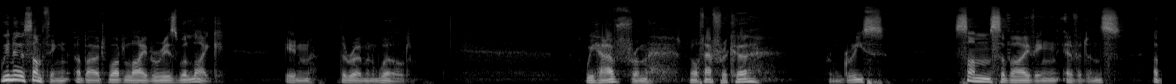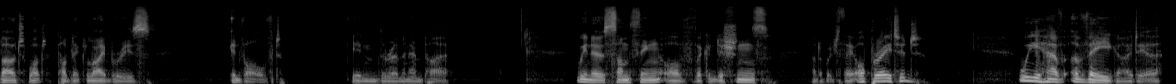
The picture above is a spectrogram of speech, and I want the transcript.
We know something about what libraries were like in the Roman world. We have from North Africa, from Greece, some surviving evidence about what public libraries involved in the Roman Empire. We know something of the conditions under which they operated. We have a vague idea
